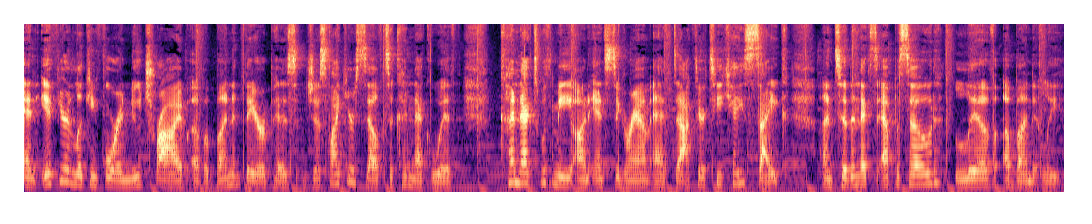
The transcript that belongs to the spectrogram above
And if you're looking for a new tribe of abundant therapists just like yourself to connect with, connect with me on Instagram at Dr. TK Psych. Until the next episode, live abundantly.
